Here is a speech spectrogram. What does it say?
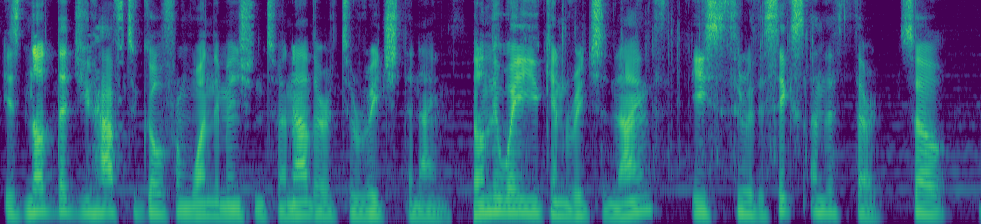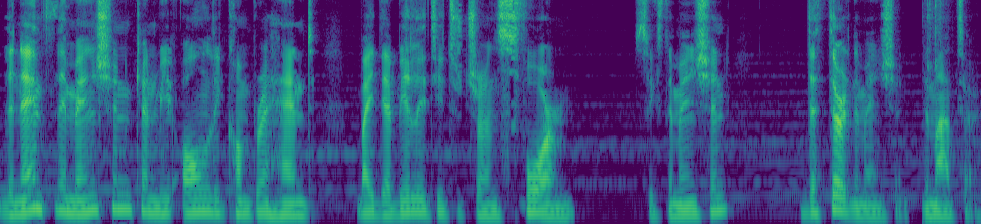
It's not that you have to go from one dimension to another to reach the ninth. The only way you can reach the ninth is through the sixth and the third. So the ninth dimension can be only comprehended by the ability to transform, sixth dimension, the third dimension, the matter.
